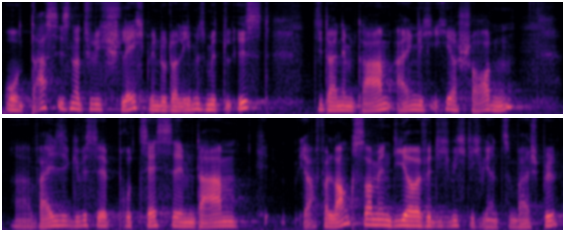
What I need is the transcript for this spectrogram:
Und das ist natürlich schlecht, wenn du da Lebensmittel isst, die deinem Darm eigentlich eher schaden, äh, weil sie gewisse Prozesse im Darm ja, verlangsamen, die aber für dich wichtig wären zum Beispiel.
